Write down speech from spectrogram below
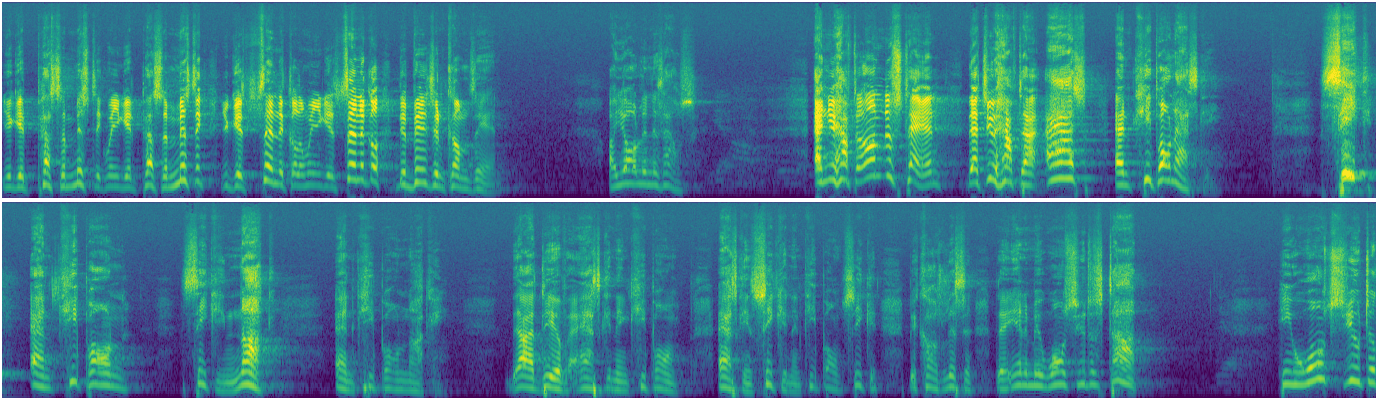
you get pessimistic. When you get pessimistic, you get cynical. And when you get cynical, division comes in. Are y'all in this house? And you have to understand that you have to ask and keep on asking. Seek and keep on seeking. Knock and keep on knocking. The idea of asking and keep on asking, seeking and keep on seeking. Because listen, the enemy wants you to stop. He wants you to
